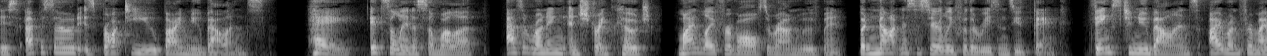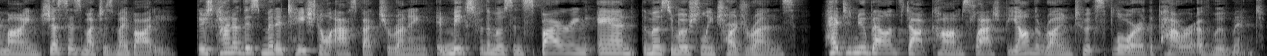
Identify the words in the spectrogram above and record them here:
This episode is brought to you by New Balance. Hey, it's Elena Samuela. As a running and strength coach, my life revolves around movement, but not necessarily for the reasons you'd think. Thanks to New Balance, I run for my mind just as much as my body. There's kind of this meditational aspect to running. It makes for the most inspiring and the most emotionally charged runs. Head to newbalance.com slash beyond the run to explore the power of movement.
